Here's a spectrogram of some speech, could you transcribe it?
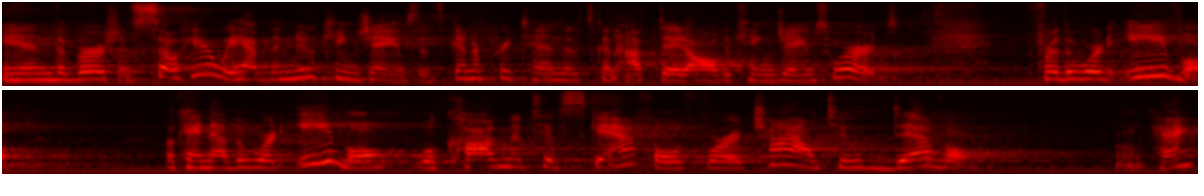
in the version. So here we have the New King James. It's going to pretend that it's going to update all the King James words. For the word evil, okay, now the word evil will cognitive scaffold for a child to devil. Okay?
